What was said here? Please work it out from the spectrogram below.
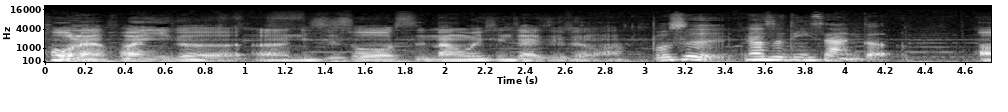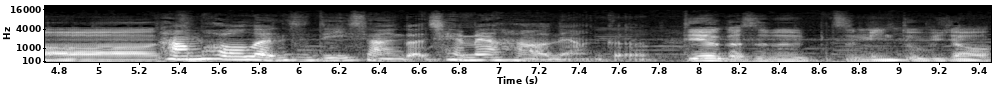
后来换一个，呃，你是说是漫威现在这个吗？不是，那是第三个。哦。Tom Holland 是第三个，前面还有两个。第二个是不是知名度比较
